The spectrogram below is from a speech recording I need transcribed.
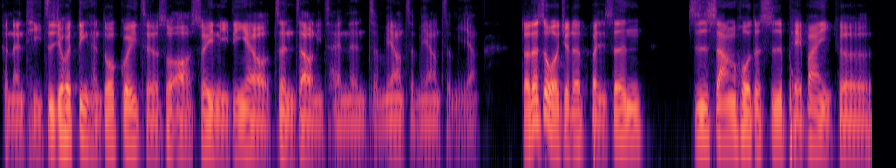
可能体制就会定很多规则，说哦，所以你一定要有证照，你才能怎么样怎么样怎么样。对，但是我觉得本身智商或者是陪伴一个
